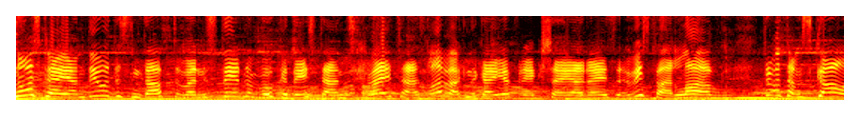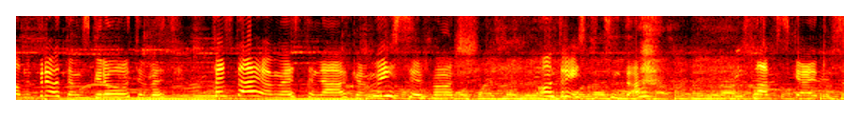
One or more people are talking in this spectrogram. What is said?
Noskrējām 20 aptuveni stirnubuka distanci. Veicās labāk nekā iepriekšējā reizē. Vispār labi. Protams, kalni, protams, grūti, bet pēc tā mēs te nākam. Viss ir forši. Un 13. Labs skaidrs.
